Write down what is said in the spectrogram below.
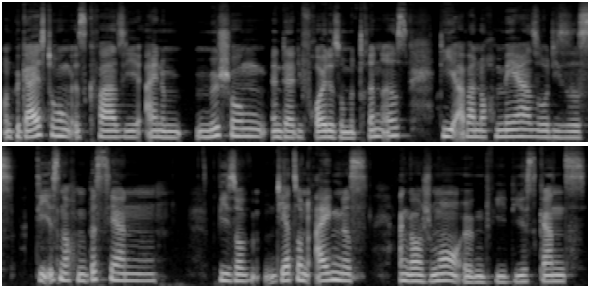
Und Begeisterung ist quasi eine Mischung, in der die Freude so mit drin ist, die aber noch mehr so dieses, die ist noch ein bisschen wie so, die hat so ein eigenes Engagement irgendwie, die ist ganz,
